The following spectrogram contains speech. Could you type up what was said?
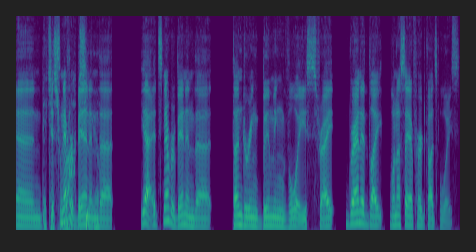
and It just it's never been you. in that. Yeah, it's never been in that thundering, booming voice, right? Granted, like when I say I've heard God's voice,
